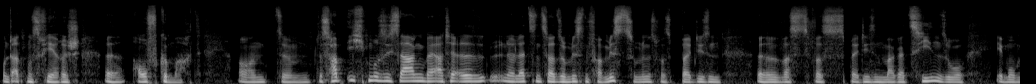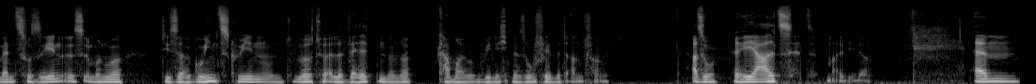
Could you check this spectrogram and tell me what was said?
und atmosphärisch äh, aufgemacht. Und ähm, das habe ich, muss ich sagen, bei RTL in der letzten Zeit so ein bisschen vermisst, zumindest was bei diesen, äh, was, was bei diesen Magazinen so im Moment zu sehen ist, immer nur dieser Greenscreen und virtuelle Welten und da kann man irgendwie nicht mehr so viel mit anfangen. Also Realset mal wieder. Ähm,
